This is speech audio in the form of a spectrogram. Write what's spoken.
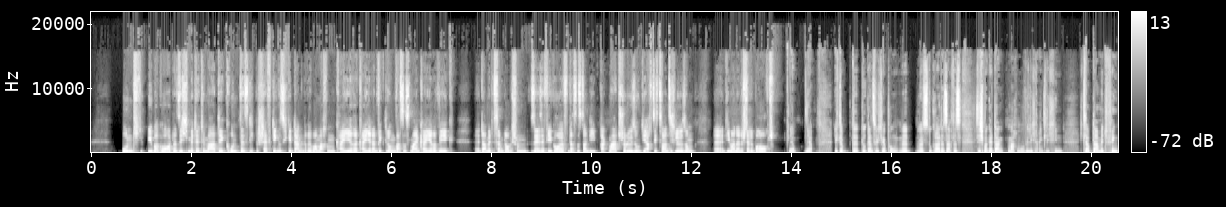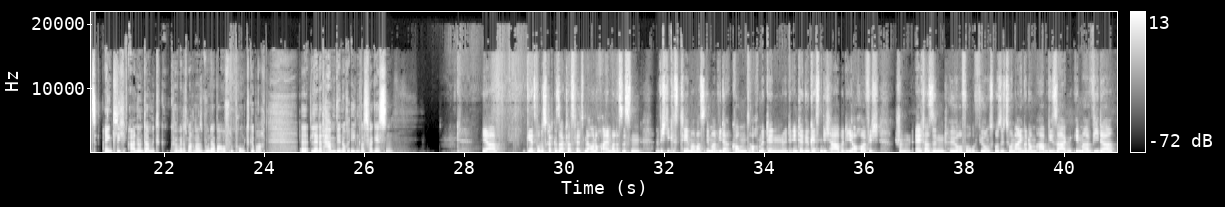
und übergeordnet sich mit der Thematik grundsätzlich beschäftigen, sich Gedanken darüber machen, Karriere, Karriereentwicklung, was ist mein Karriereweg, damit ist dann, glaube ich, schon sehr, sehr viel geholfen. Das ist dann die pragmatische Lösung, die 80-20-Lösung, äh, die man an der Stelle braucht. Ja, ja. Ich glaube, du ganz wichtiger Punkt, ne, was du gerade sagtest, sich mal Gedanken machen, wo will ich eigentlich hin? Ich glaube, damit fängt es eigentlich an und damit können wir das machen. Also wunderbar auf den Punkt gebracht. Äh, Lennart, haben wir noch irgendwas vergessen? Ja, Jetzt, wo du es gerade gesagt hast, fällt es mir auch noch ein, weil das ist ein, ein, wichtiges Thema, was immer wieder kommt, auch mit den, mit Interviewgästen, die ich habe, die auch häufig schon älter sind, höhere Führungspositionen eingenommen haben, die sagen immer wieder,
